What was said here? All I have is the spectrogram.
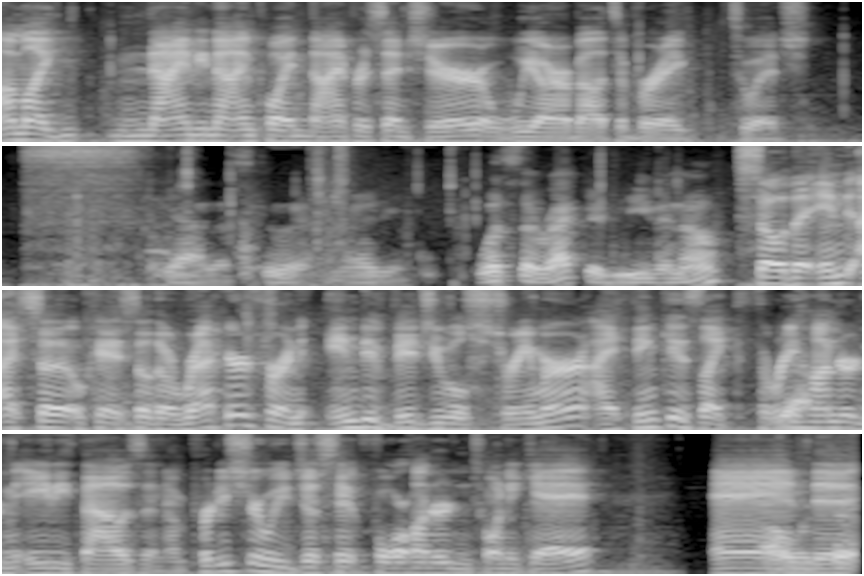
I'm like 99.9% sure we are about to break Twitch. Yeah, let's do it. I'm ready. What's the record? Do you even know? So the ind- I said okay. So the record for an individual streamer, I think, is like three hundred and eighty thousand. I'm pretty sure we just hit four hundred and twenty k, and Oh,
